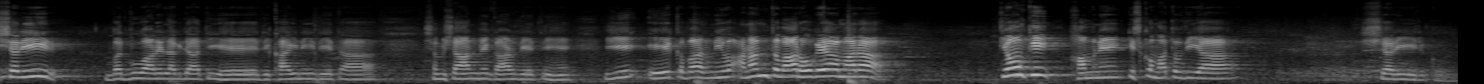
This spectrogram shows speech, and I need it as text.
शरीर बदबू आने लग जाती है, दिखाई नहीं देता, शमशान में गाड़ देते हैं। ये एक बार नहीं अनंत बार हो गया हमारा। क्योंकि हमने किसको महत्व दिया? शरीर को।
